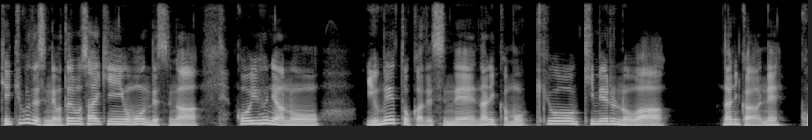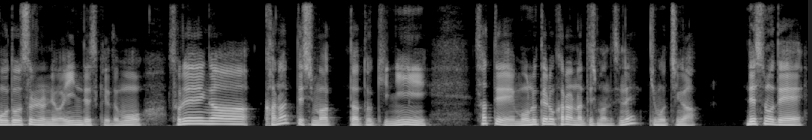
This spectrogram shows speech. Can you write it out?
結局ですね、私も最近思うんですが、こういうふうにあの、夢とかですね、何か目標を決めるのは、何かね、行動するのにはいいんですけども、それが叶ってしまった時に、さて、もぬけの殻になってしまうんですね、気持ちが。ですので、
